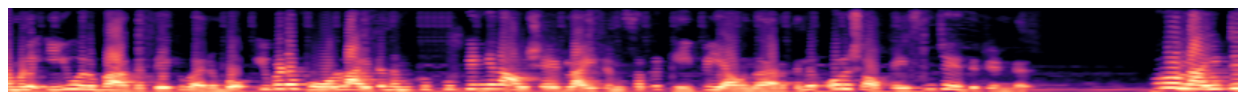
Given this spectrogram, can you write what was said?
നമ്മൾ ഈ ഒരു ഭാഗത്തേക്ക് വരുമ്പോൾ ഇവിടെ ഫോളായിട്ട് നമുക്ക് കുക്കിങ്ങിന് ആവശ്യമായിട്ടുള്ള ഐറ്റംസ് ഒക്കെ കീപ്പ് ചെയ്യാവുന്ന തരത്തിൽ ഒരു ഷോക്കേസും ചെയ്തിട്ടുണ്ട്. ഒരു light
